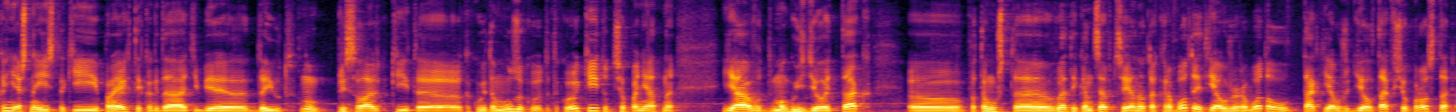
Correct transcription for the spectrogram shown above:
Конечно, есть такие проекты, когда тебе дают, ну, присылают какие-то, какую-то музыку, ты такой, окей, тут все понятно, я вот могу сделать так, э, потому что в этой концепции оно так работает, я уже работал так, я уже делал так, все просто,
